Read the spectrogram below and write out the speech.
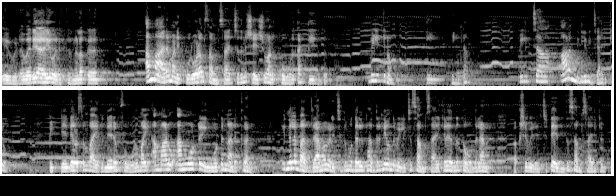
എവിടെ വരെയായി ഒരുക്കങ്ങളൊക്കെ? അമ്മ അരമണിക്കൂറോളം സംസാരിച്ചതിന് ശേഷമാണ് കോൾ കട്ട് ചെയ്തത്. വിളിക്കണോ? ഏയ് വേണ്ട. വിളിച്ച ആളെന്തെങ്കിലും വിചാരിക്കോ? പിറ്റേ ദിവസം വൈകുന്നേരം ഫോണുമായി അമ്മാളു അങ്ങോട്ടും ഇങ്ങോട്ടും നടക്കുകയാണ്. ഇന്നലെ ഭദ്രാമ വിളിച്ചത് മുതൽ ഭദ്രനെ ഒന്ന് വിളിച്ച് സംസാരിക്കണമെന്ന് തോന്നലാണ്. പക്ഷെ വിളിച്ചിട്ട് എന്ത് സംസാരിക്കും?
